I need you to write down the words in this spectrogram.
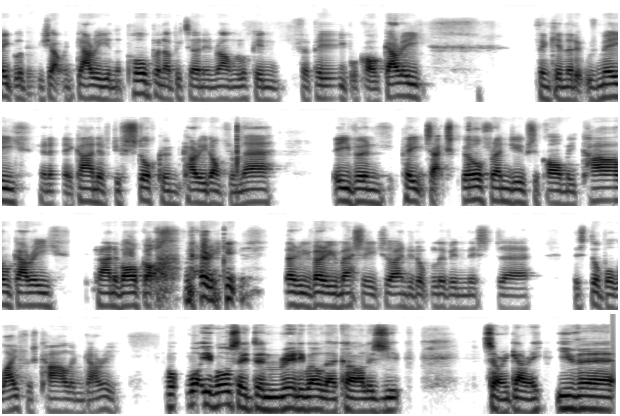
people would be shouting Gary in the pub, and I'd be turning around looking for people called Gary thinking that it was me, and it kind of just stuck and carried on from there. Even Pete's ex girlfriend used to call me Carl Gary. Kind of all got very, very, very messy. So I ended up living this uh, this double life as Carl and Gary. What you've also done really well there, Carl, is you. Sorry, Gary. You've uh,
